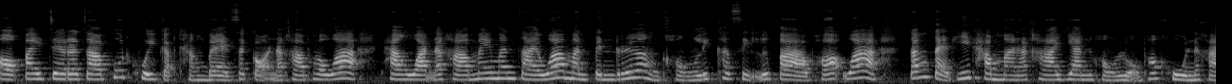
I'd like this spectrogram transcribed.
ออกไปเจรจาพูดคุยกับทางแบรนด์ซะก่อนนะคะ เพราะว่าทางวัดนะคะไม่มั่นใจว่ามันเป็นเรื่องของลิขสิทธิ์หรือเปล่า เพราะว่าตั้งแต่ที่ทำมานะคะ ยันของหลวงพ่อคูณนะคะ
